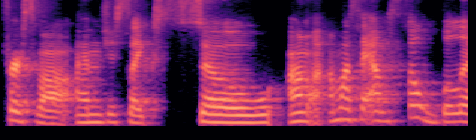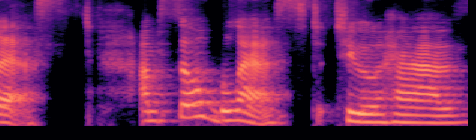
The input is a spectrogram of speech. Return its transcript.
first of all, I'm just like so, I'm, I want to say I'm so blessed. I'm so blessed to have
